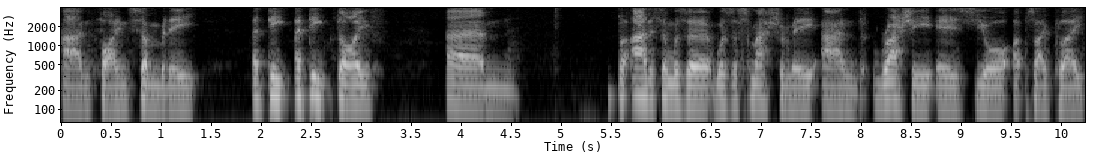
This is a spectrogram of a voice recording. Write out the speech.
and find somebody a deep a deep dive. Um, but Addison was a was a smash for me, and Rashee is your upside play.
